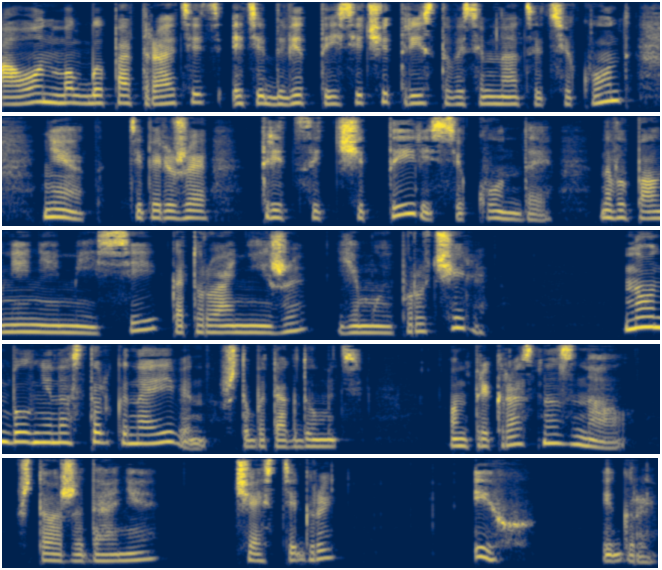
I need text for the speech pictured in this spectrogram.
А он мог бы потратить эти 2318 секунд, нет, теперь уже 34 секунды на выполнение миссии, которую они же ему и поручили. Но он был не настолько наивен, чтобы так думать. Он прекрасно знал, что ожидание — часть игры. Их игры.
